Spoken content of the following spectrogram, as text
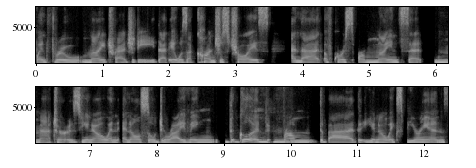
went through my tragedy, that it was a conscious choice and that of course our mindset matters you know and and also deriving the good Mhm. from the bad you know experience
